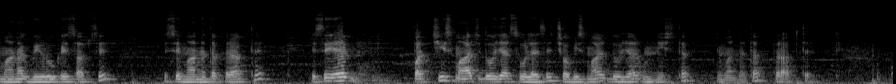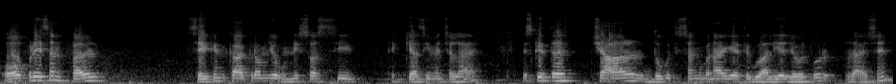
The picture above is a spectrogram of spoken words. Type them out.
मानक ब्यूरो के हिसाब से इसे मान्यता प्राप्त है। इसे यह 25 मार्च 2016 से 24 मार्च 2019 तक मान्यता प्राप्त है। ऑपरेशन फ्लड सेकंड कार्यक्रम जो 1980 इक्यासी में चला है, इसके तहत चार दुग्ध संघ बनाए गए थे, ग्वालियर, जबलपुर, रायसेन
